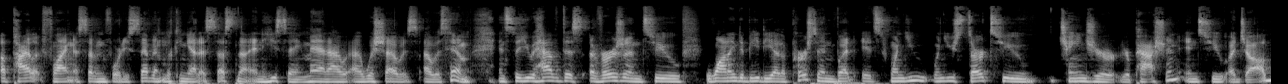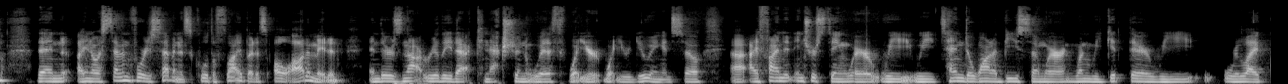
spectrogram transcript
a pilot flying a 747 looking at a Cessna Cessna and he's saying, man, I, I wish I was, I was him. And so you have this aversion to wanting to be the other person. But it's when you, when you start to change your, your passion into a job, then, you know, a 747, it's cool to fly, but it's all automated and there's not really that connection with what you're, what you're doing. And so uh, I find it interesting where we, we tend to want to be somewhere. And when we get there, we, we're like,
